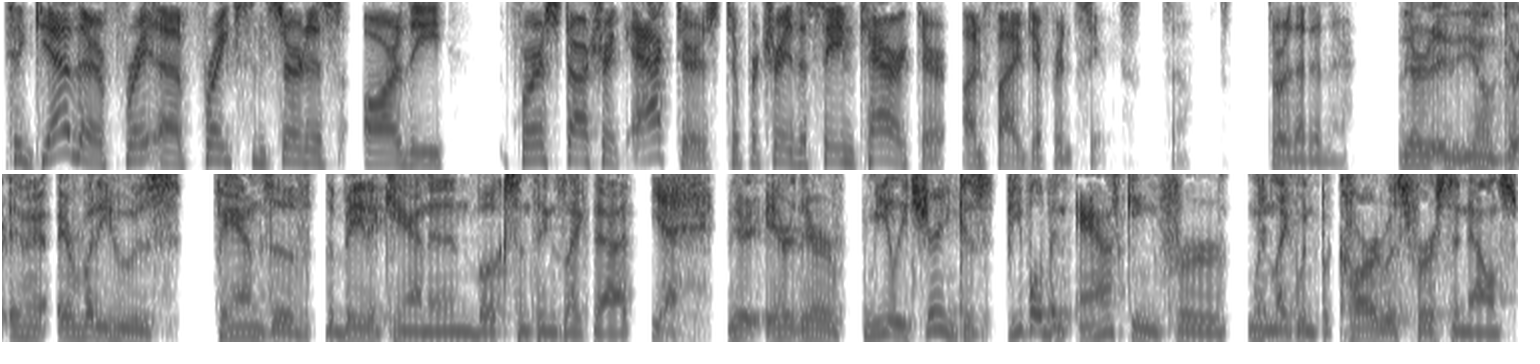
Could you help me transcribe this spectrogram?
together, Fra- uh, Frakes and Sirtis are the first Star Trek actors to portray the same character on five different series. So throw that in there. There, you know, everybody who's fans of the beta canon books and things like that. Yes, they're they're immediately cheering because people have been asking for when like when Picard was first announced.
